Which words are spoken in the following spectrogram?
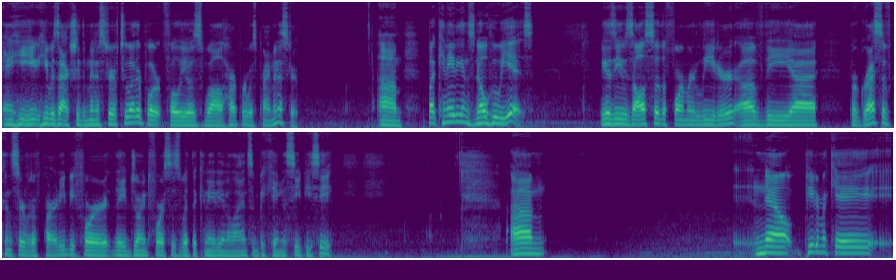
and he he was actually the minister of two other portfolios while Harper was prime minister. Um, but Canadians know who he is because he was also the former leader of the uh, Progressive Conservative Party before they joined forces with the Canadian Alliance and became the CPC. Um, now, Peter MacKay,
